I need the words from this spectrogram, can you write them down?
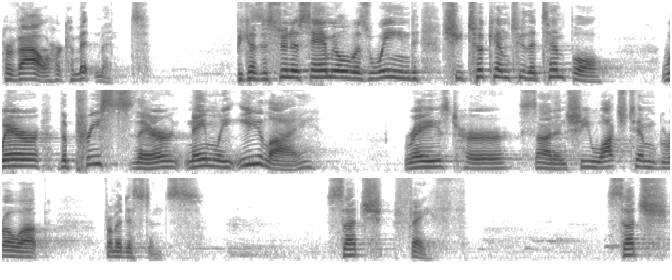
her vow, her commitment. Because as soon as Samuel was weaned, she took him to the temple where the priests there, namely Eli, raised her son, and she watched him grow up from a distance. Such faith, such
